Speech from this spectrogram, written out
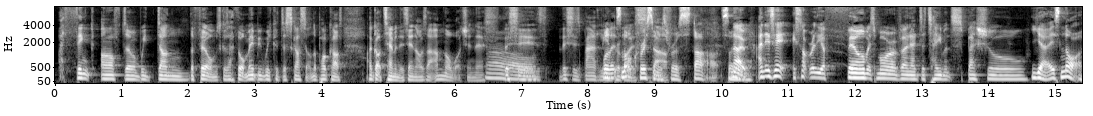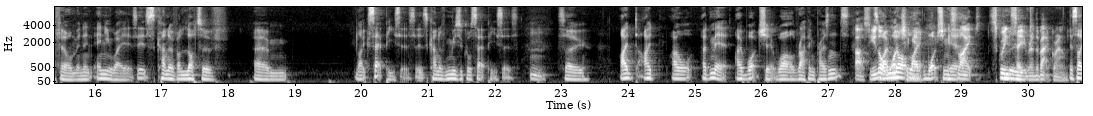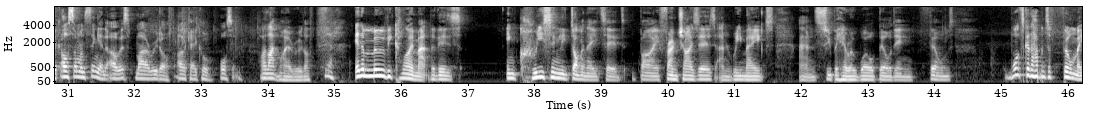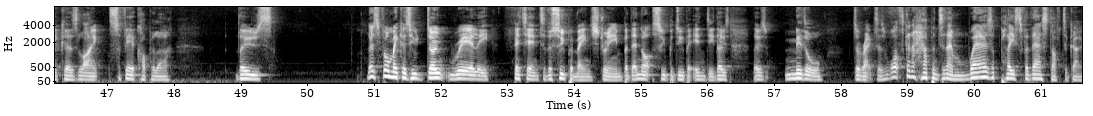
I think after we'd done the films because I thought maybe we could discuss it on the podcast. I got ten minutes in. I was like, I'm not watching this. This Oh. is this is badly. well, it's not Christmas stuff. for a start. So No, and is it? It's not really a film. It's more of an entertainment special. Yeah, it's not a film in, in any way. It's it's kind of a lot of um, like set pieces. It's kind of musical set pieces. Mm. So I I I'll admit I watch it while wrapping presents. Oh, so you're So not I'm not, watching like, it. watching It's it like screensaver glued. in the background. It's like oh someone's singing. Oh, it's Maya Rudolph. Okay, cool, awesome. I like Maya Rudolph. Yeah. In a movie climate that is increasingly dominated by franchises and remakes and superhero world building films, what's going to happen to filmmakers like Sofia Coppola, those those filmmakers who don't really fit into the super mainstream, but they're not super duper indie. Those those middle directors. What's going to happen to them? Where's a place for their stuff to go?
